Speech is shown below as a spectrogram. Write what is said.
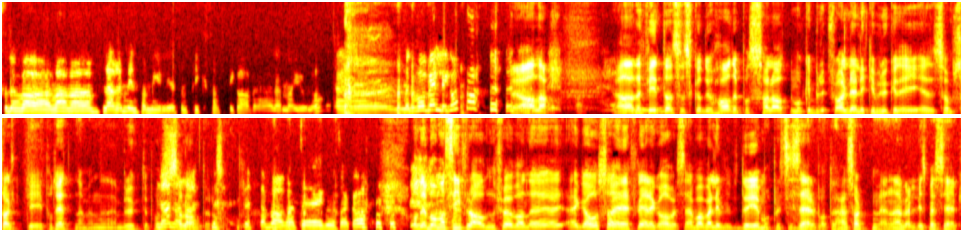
Så det var, var, var, flere i min familie som fikk salt i gave denne jula. Uh, men det var veldig godt, da. ja da. Ja, det er fint. og Så skal du ha det på salat. Du må ikke, for all del ikke bruke det i, som salt i potetene, men uh, bruk det på nei, nei, salater. Nei. Dette er bare til godsaker. og det må man si fra om før man eh, Jeg har også flere gaver, så jeg var veldig døye med å presisere på at denne salten den er veldig spesiell.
